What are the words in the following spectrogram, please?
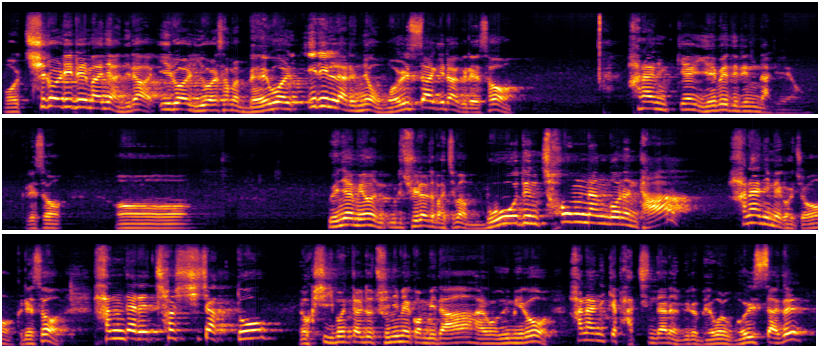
뭐 7월 1일만이 아니라 1월, 2월, 3월 매월 1일 날은요 월삭이라 그래서 하나님께 예배 드리는 날이에요. 그래서 어 왜냐하면 우리 주일날도 봤지만 모든 처음 난 거는 다 하나님의 거죠. 그래서 한 달의 첫 시작도 역시 이번 달도 주님의 겁니다. 하고 의미로 하나님께 바친다는 의미로 매월 월삭을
